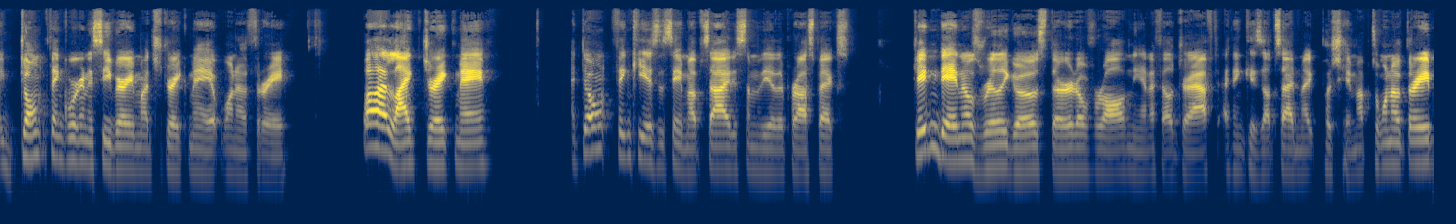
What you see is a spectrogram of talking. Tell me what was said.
I don't think we're going to see very much Drake Maye at 103. While I like Drake Maye, I don't think he has the same upside as some of the other prospects. Jayden Daniels really goes third overall in the NFL draft. I think his upside might push him up to 103.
